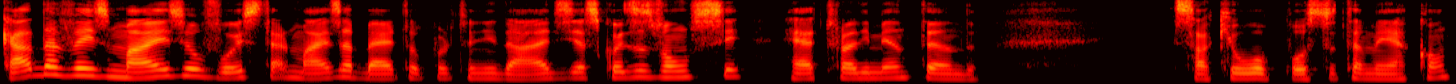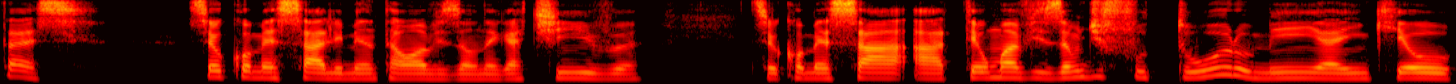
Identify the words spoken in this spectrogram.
cada vez mais eu vou estar mais aberto a oportunidades e as coisas vão se retroalimentando. Só que o oposto também acontece. Se eu começar a alimentar uma visão negativa, se eu começar a ter uma visão de futuro minha em que eu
